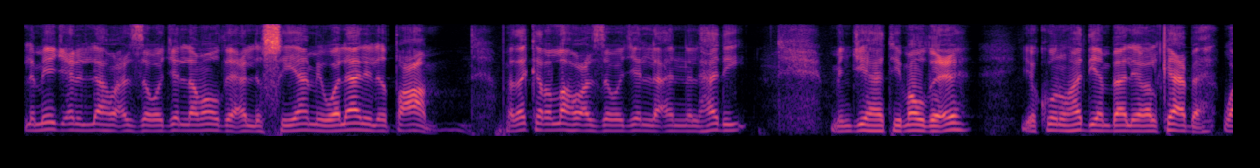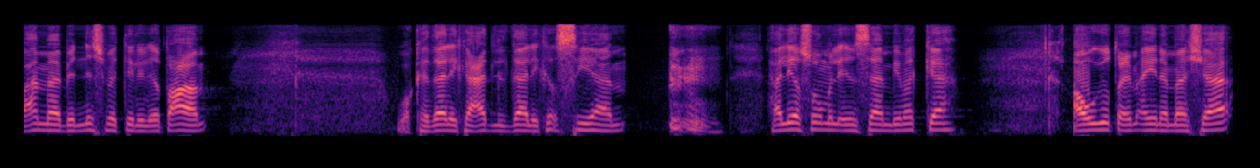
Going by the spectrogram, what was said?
لم يجعل الله عز وجل موضعا للصيام ولا للإطعام. فذكر الله عز وجل أن الهدي من جهة موضعه يكون هديا بالغ الكعبة. وأما بالنسبة للإطعام وكذلك عدل ذلك الصيام هل يصوم الإنسان بمكة أو يطعم أينما شاء؟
